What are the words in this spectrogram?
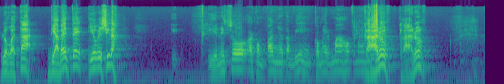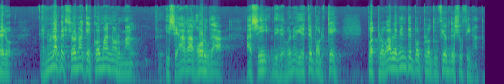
luego está diabetes y obesidad. Y, en eso acompaña también comer más o comer Claro, claro. Pero en una persona que coma normal y se haga gorda así, dice, bueno, ¿y este por qué? Pues probablemente por producción de sucinato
